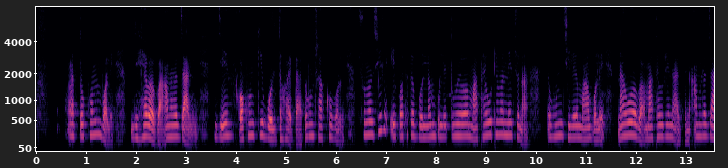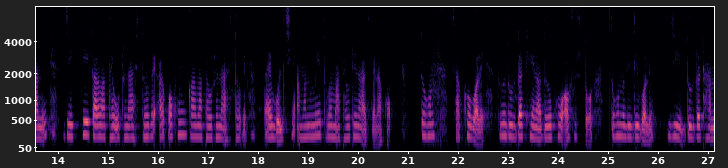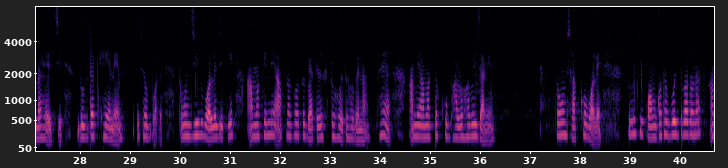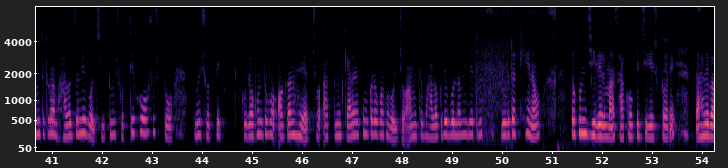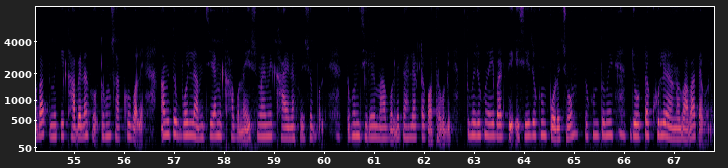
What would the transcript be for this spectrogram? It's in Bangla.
আর তখন বলে যে হ্যাঁ বাবা, আমরা জানি যে কখন কি বলতে হয় তা। তখন সাক্ষ্য বলে, শোনো ঝিল এই কথাটা বললাম বলে তুমি বাবা মাথায় উঠে আমার নেচো না। তখন ঝিলের মা বলে, না গো বাবা, মাথায় উঠে নাচবে না। আমরা জানি যে কে কার মাথায় উঠে নাচতে হবে আর কখন কার মাথায় উঠে নাচতে হবে। তাই বলছি, আমার মেয়ে তোমার মাথায় উঠে নাচবে না কো। তখন সাক্ষ্য বলে, তুমি দুধটা খেয়ে নাও, তুমি খুব অসুস্থ। তখন দিদি বলে, ঝিল, দুধটা ঠান্ডা হয়েছে, দুধটা খেয়ে নে। এসব বলে। তখন ঝিল বলে যে কি, আমাকে নিয়ে আপনাকে অত ব্যতিব্যস্ত হতে হবে না। হ্যাঁ আমি আমারটা খুব ভালোভাবেই জানি। তখন সাক্ষ্য বলে, তুমি কি কম কথা বলতে পারো না? আমি তো তোমার ভালোর জন্যই বলছি। তুমি সত্যি খুব অসুস্থ। তুমি সত্যি যখন তখন অজ্ঞান হয়ে যাচ্ছ। আর তুমি কেন এরকম করে কথা বলছো? আমি তো ভালো করে বললাম যে তুমি দুধটা খেয়ে নাও। তখন ঝিলের মা সাক্ষ্যকে জিজ্ঞেস করে, তাহলে বাবা, তুমি কি খাবে না? তখন সাক্ষ্য বলে, আমি তো বললাম যে আমি খাব না, এই সময় আমি খাই না, এসব বলে। তখন ঝিলের মা বলে, তাহলে একটা কথা বলি, তুমি যখন এই বাড়িতে এসে যখন পড়েছো, তখন তুমি জোরটা খুলে আনো বাবা? তা বলে।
